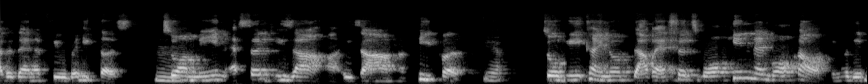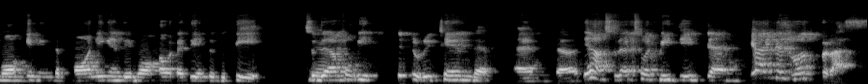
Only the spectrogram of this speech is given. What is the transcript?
other than a few vehicles. Mm. So our main asset is our is our people. Yeah. So we kind of our assets walk in and walk out. You know, they walk mm. in in the morning and they walk out at the end of the day. So yeah. therefore, we need to retain them. And uh, yeah, so that's what we did, and yeah, it has worked for us.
